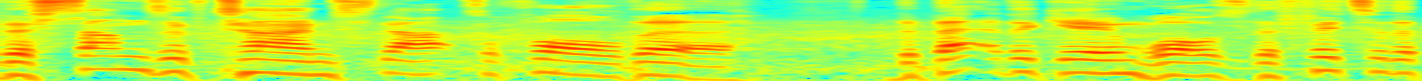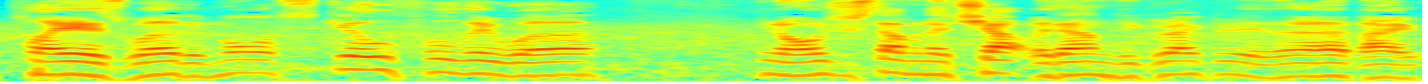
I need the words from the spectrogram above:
the sands of time start to fall there. The better the game was, the fitter the players were, the more skillful they were. You know, I was just having a chat with Andy Gregory there about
